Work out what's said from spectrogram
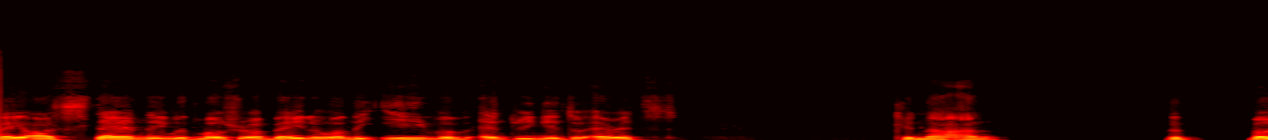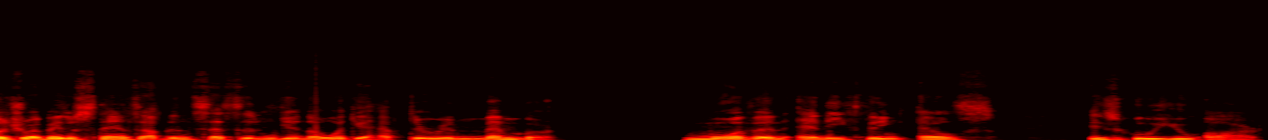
they are standing with Moshe Rabbeinu on the eve of entering into Eretz Canaan. The Moshe Rabbeinu stands up and says to them, you know what you have to remember more than anything else is who you are.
